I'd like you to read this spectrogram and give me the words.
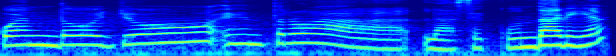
cuando yo entro a la secundaria,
